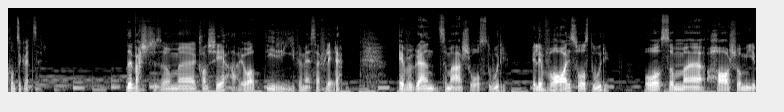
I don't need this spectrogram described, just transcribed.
konsekvenser. Det verste som eh, kan skje, er jo at de river med seg flere. Evergrande, som er så stor, eller var så stor, og som eh, har så mye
